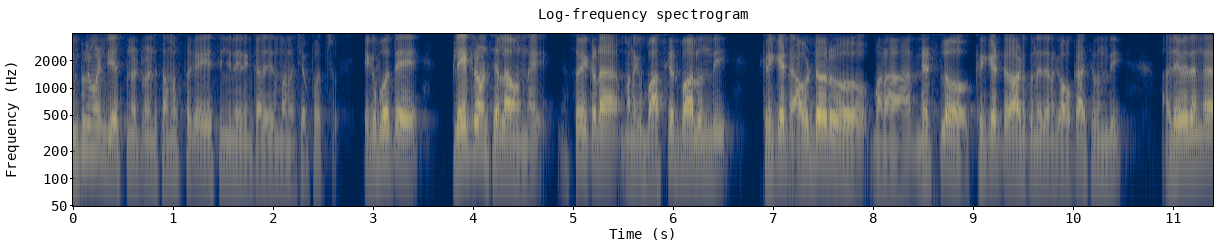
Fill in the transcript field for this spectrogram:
ఇంప్లిమెంట్ చేస్తున్నటువంటి సంస్థగా ఏసీ ఇంజనీరింగ్ కాలేజ్ మనం చెప్పొచ్చు. ఇకపోతే ప్లే గ్రౌండ్స్ ఎలా ఉన్నాయి? సో ఇక్కడ మనకి బాస్కెట్బాల్ ఉంది క్రికెట్ అవుట్డోర్ మన నెట్స్లో క్రికెట్ ఆడుకునేదానికి అవకాశం ఉంది. అదేవిధంగా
